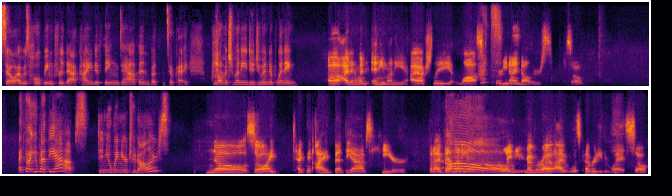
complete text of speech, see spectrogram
so I was hoping for that kind of thing to happen, but it's okay. Yeah. How much money did you end up winning? Uh, I didn't win any money. I actually lost what? $39. So I thought you bet the Avs. Didn't you win your $2? No. So I technically, I bet the Avs here, but I bet money oh. on Lightning. Remember, I, I was covered either way. So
